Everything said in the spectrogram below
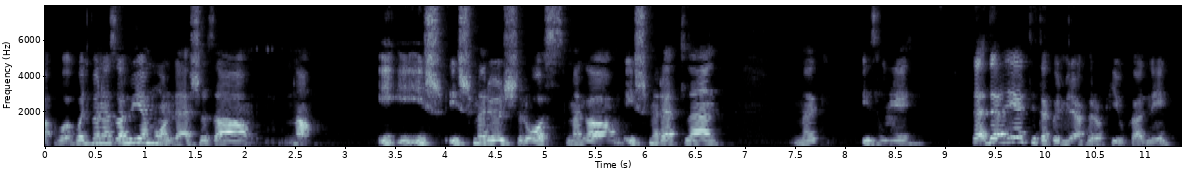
a, hogy van az a hülye mondás, az a, na, is, ismerős, rossz, meg a ismeretlen, meg izé. De, de értitek, hogy mire akarok kiukadni.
